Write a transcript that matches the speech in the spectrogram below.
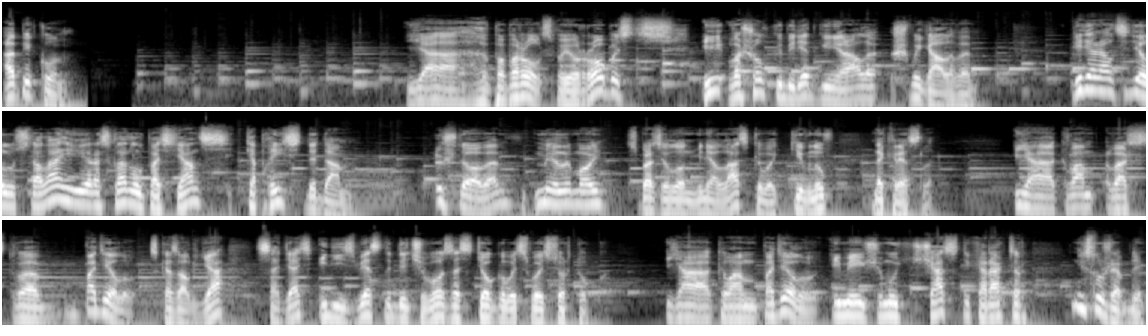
Опекун Я поборол свою робость и вошел в кабинет генерала Шмыгалова. Генерал сидел у стола и раскладывал пасьянс «Каприз де дам». «Что вам, милый мой?» – спросил он меня ласково, кивнув на кресло. «Я к вам, вашество, по делу», — сказал я, садясь и неизвестно для чего застегивая свой сюртук. «Я к вам по делу, имеющему частный характер, не служебный.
